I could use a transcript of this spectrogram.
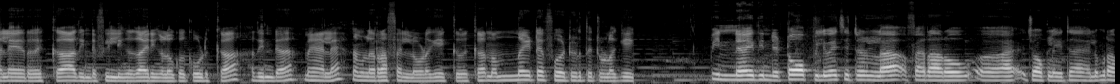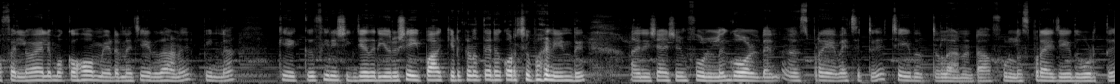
ലെയർ വെക്കുക അതിന്റെ ഫില്ലിങ് കാര്യങ്ങളൊക്കെ കൊടുക്കുക അതിന്റെ മേലെ നമ്മൾ റഫെല്ലോടെ കേക്ക് വെക്കുക. നന്നായിട്ട് എഫേർട്ട് എടുത്തിട്ടുള്ള കേക്ക് പിന്നെ ഇതിന്റെ ടോപ്പിൽ വെച്ചിട്ടുള്ള ഫെറാറോ ചോക്ലേറ്റ് ആയാലും റഫെല്ലോ ആയാലും ഒക്കെ ഹോം മെയ്ഡ് തന്നെ ചെയ്തതാണ്. പിന്നെ കേക്ക് ഫിനിഷിങ് ചെയ്തിട്ട് ഈ ഒരു ഷേപ്പ് ആക്കി എടുക്കണത് തന്നെ കുറച്ച് പണിയുണ്ട്. അതിനുശേഷം ഫുള്ള് ഗോൾഡൻ സ്പ്രേ വെച്ചിട്ട് ചെയ്തിട്ടുള്ളതാണ് കേട്ടോ ഫുള്ള് സ്പ്രേ ചെയ്ത് കൊടുത്ത്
